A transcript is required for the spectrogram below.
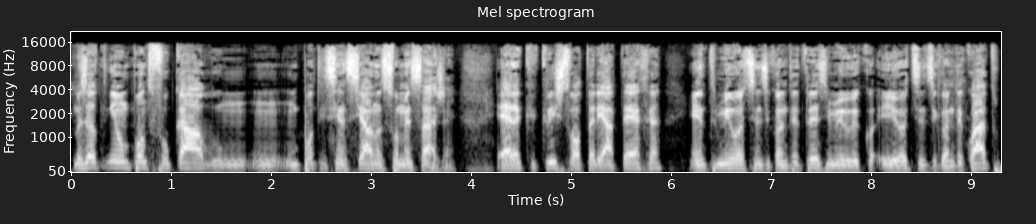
mas ele tinha um ponto focal, um, um, um ponto essencial na sua mensagem. Era que Cristo voltaria à Terra entre 1843 e 1844,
